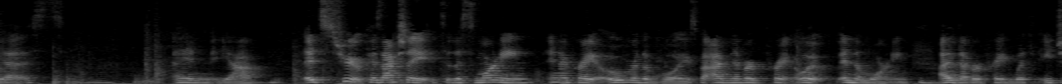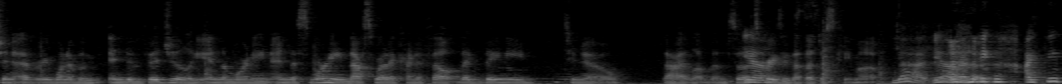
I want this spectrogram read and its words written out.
Yes. And yeah, it's true because actually this morning, and I pray over the boys, but I've never prayed oh, in the morning. Mm-hmm. I've never prayed with each and every one of them individually in the morning. And this morning, that's what I kind of felt like they need to know that I love them. So that's Yeah. crazy that that just came up. Yeah, yeah. Yeah. I think I think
